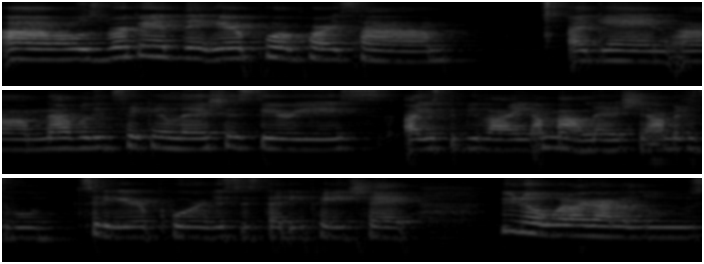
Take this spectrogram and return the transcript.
um, I was working at the airport part time. Again, um, not really taking lashes serious. I used to be like, I'm not lashing. I'm just go to the airport. It's a steady paycheck. You know what I gotta lose.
